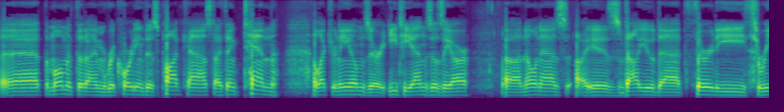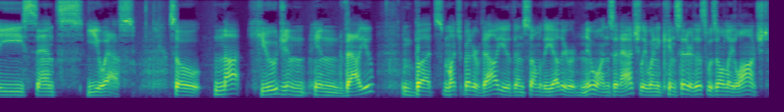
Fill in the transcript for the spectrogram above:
at the moment that I'm recording this podcast, I think 10 electroneums or ETNs as they are. Uh, known as uh, is valued at 33 cents US. So not huge in, in value, but much better value than some of the other new ones. And actually, when you consider this was only launched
